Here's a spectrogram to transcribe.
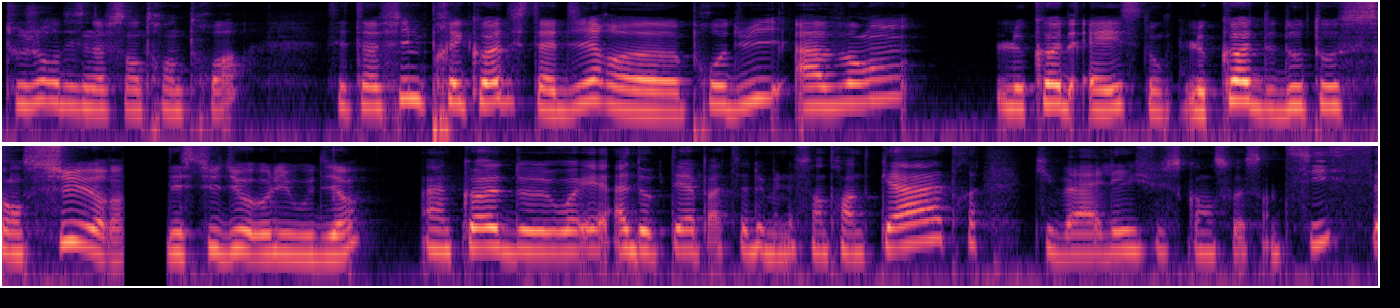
toujours 1933. C'est un film pré-code, c'est-à-dire euh, produit avant le code ACE, donc le code d'autocensure des studios hollywoodiens. Un code adopté à partir de 1934, qui va aller jusqu'en 66,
